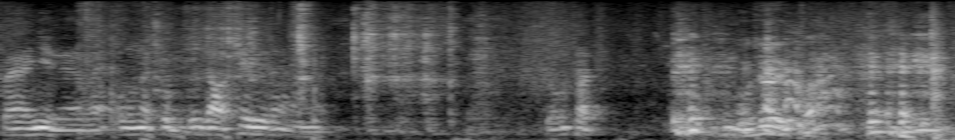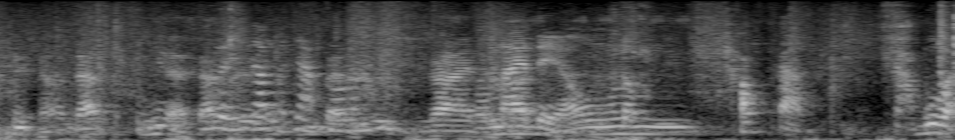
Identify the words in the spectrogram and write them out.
Cái nhìn này, ông này cầm cái đào xe này. Giống thật. một đời quá. Cắt như là cắt gai hôm nay để ông lâm khóc cả cả buổi.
